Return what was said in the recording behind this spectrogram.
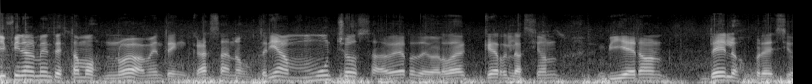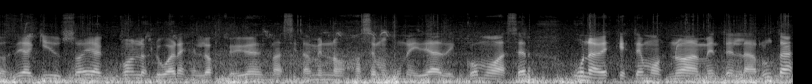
Y finalmente estamos nuevamente en casa. Nos gustaría mucho saber de verdad qué relación vieron de los precios de aquí de Ushuaia con los lugares en los que viven. Así también nos hacemos una idea de cómo va a ser una vez que estemos nuevamente en la ruta.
